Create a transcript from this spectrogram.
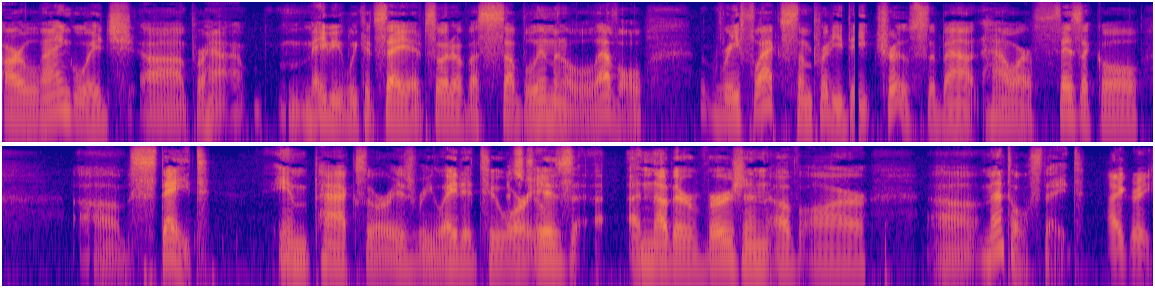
our language, uh, perhaps, maybe we could say at sort of a subliminal level, reflects some pretty deep truths about how our physical uh, state impacts or is related to That's or true. is another version of our uh, mental state I agree.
